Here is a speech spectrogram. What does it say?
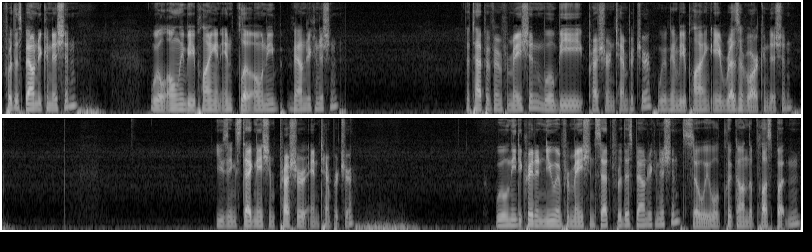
For this boundary condition, we'll only be applying an inflow only boundary condition. The type of information will be pressure and temperature. We're going to be applying a reservoir condition using stagnation pressure and temperature. We will need to create a new information set for this boundary condition, so we will click on the plus button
